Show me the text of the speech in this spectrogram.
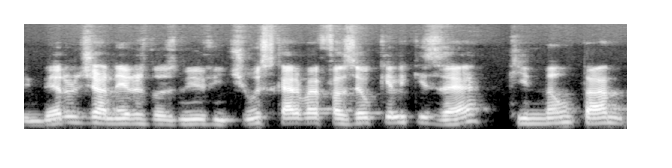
1 de janeiro de 2021 esse cara vai fazer o que ele quiser, que não está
